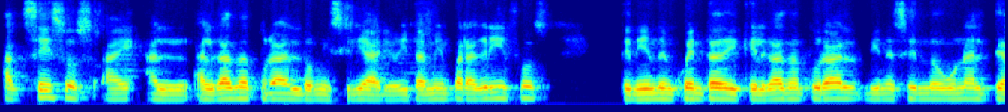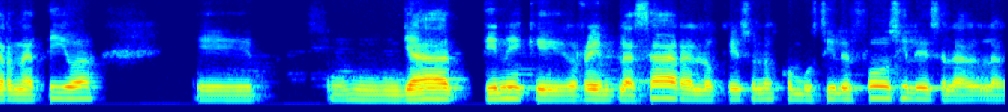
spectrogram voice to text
accesos al, gas natural domiciliario y también para grifos, teniendo en cuenta de que el gas natural viene siendo una alternativa, eh, mm, ya tiene que reemplazar a lo que son los combustibles fósiles, la, la,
